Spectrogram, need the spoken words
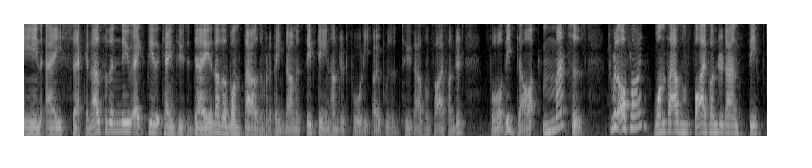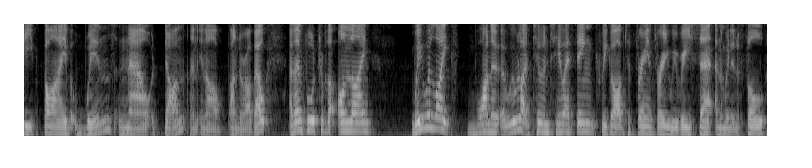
in a second. As for the new XP that came through today, another 1,000 for the pink diamonds, 1,540 opals, and 2,500 for the dark matters. To put it offline, 1,555 wins now done and in our under our belt. And then for triple the online, we were like one, we were like two and two, I think. We got up to three and three. We reset and then we did a full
